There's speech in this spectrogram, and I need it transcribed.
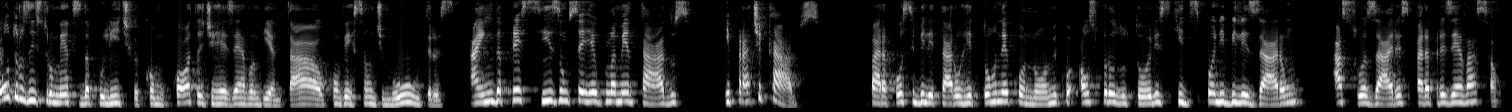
Outros instrumentos da política, como cota de reserva ambiental, conversão de multas, ainda precisam ser regulamentados e praticados para possibilitar o retorno econômico aos produtores que disponibilizaram as suas áreas para preservação.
